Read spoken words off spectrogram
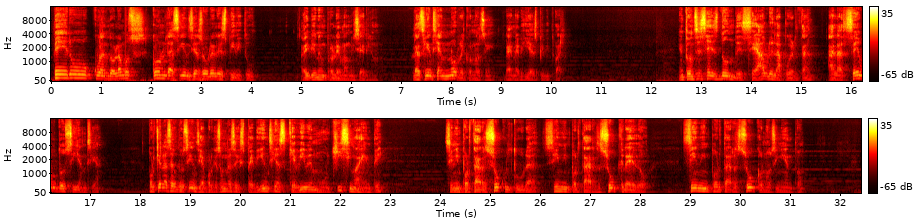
Pero cuando hablamos con la ciencia sobre el espíritu, ahí viene un problema muy serio. La ciencia no reconoce la energía espiritual. Entonces es donde se abre la puerta a la pseudociencia ¿Por qué la pseudociencia? Porque son las experiencias que vive muchísima gente sin importar su cultura, sin importar su credo, sin importar su conocimiento,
